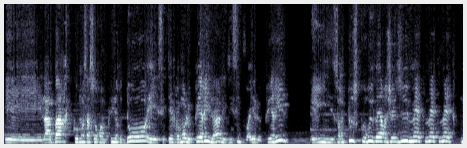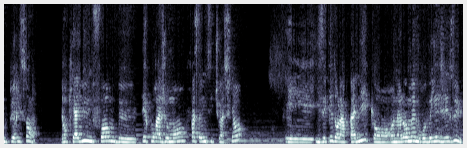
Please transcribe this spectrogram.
et la barque commence à se remplir d'eau, et c'était vraiment le péril. Hein. Les disciples voyaient le péril, et ils ont tous couru vers Jésus, Maître, Maître, Maître, nous périssons. Donc il y a eu une forme de découragement face à une situation et ils étaient dans la panique en, allant même réveiller Jésus.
